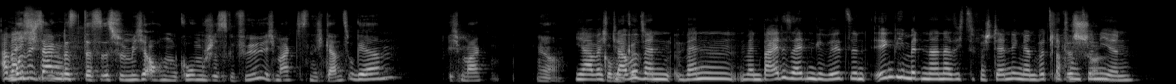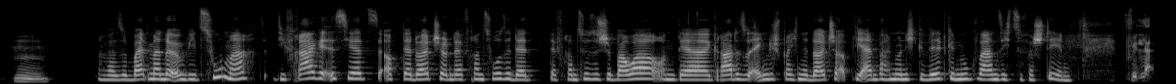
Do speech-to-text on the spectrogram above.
Aber muss ich, ich- sagen, das, das ist für mich auch ein komisches Gefühl. Ich mag das nicht ganz so gern. Ich mag, ja. Ja, aber ich glaube, wenn, wenn, wenn beide Seiten gewillt sind, irgendwie miteinander sich zu verständigen, dann wird es auch das schon. Aber sobald man da irgendwie zumacht, die Frage ist jetzt, ob der Deutsche und der Franzose, der, der französische Bauer und der gerade so englisch sprechende Deutsche, ob die einfach nur nicht gewillt genug waren, sich zu verstehen. Vielleicht,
